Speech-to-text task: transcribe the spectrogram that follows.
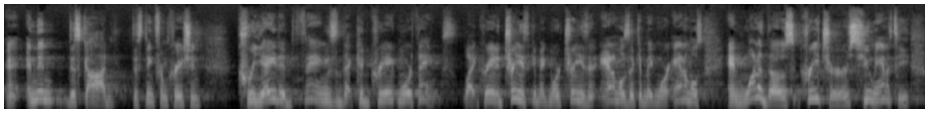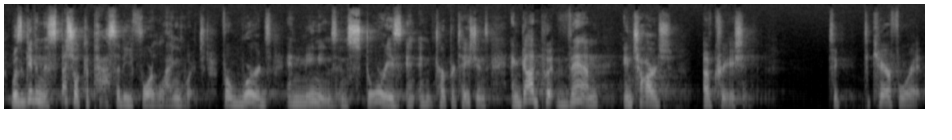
And, and then this God, distinct from creation, created things that could create more things. Like created trees could make more trees and animals that could make more animals. And one of those creatures, humanity, was given this special capacity for language, for words and meanings and stories and interpretations. And God put them in charge of creation to, to care for it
